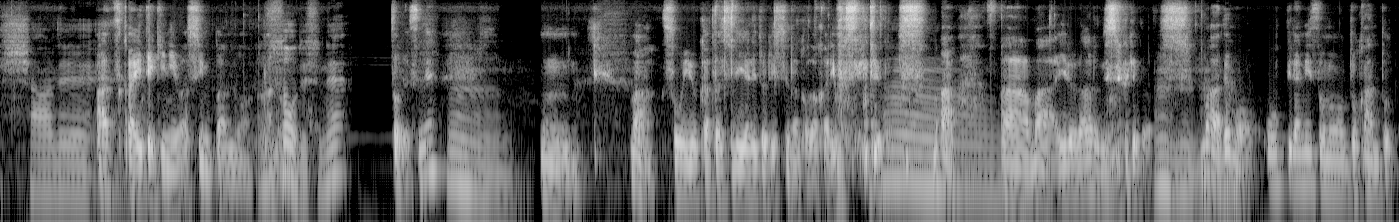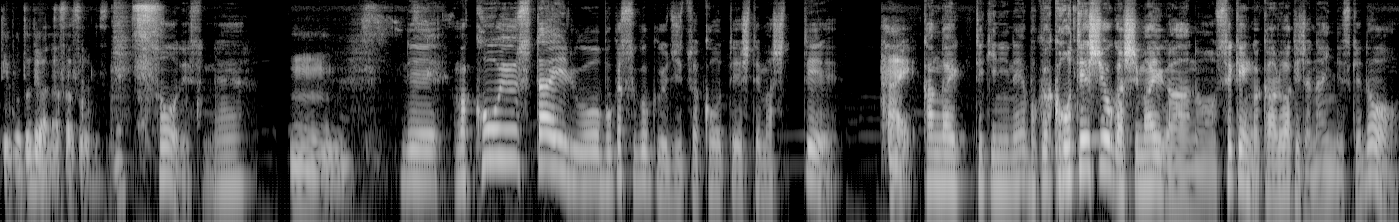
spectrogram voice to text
謝礼。扱い的には審判の。のそうですね。そうですね。うん。うん、まあそういう形でやり取りしてるのか分かりませんけど まああまあいろいろあるんでしょうけど、まあでも大っぴらにそのドカンとっていうことではなさそうですね。そうですね。うん、で、まあ、こういうスタイルを僕はすごく実は肯定してまして、はい、考え的にね僕が肯定しようがしまいがあの世間が変わるわけじゃないんですけど、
